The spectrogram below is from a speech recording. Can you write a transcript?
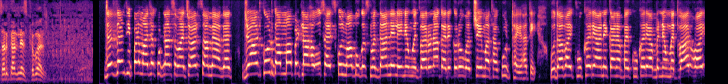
સરકારને જ ખબર. જસદણથી પણ માથાકૂટના સમાચાર સામે આવ્યા જાટકોટ ગામમાં પટલા હાઉસ હાઈસ્કૂલમાં બોગસ મતદાનને લઈને ઉમેદવારોના કાર્યકરો વચ્ચે માથાકૂટ થઈ હતી. બુધાભાઈ ખુખરિયા અને કાનાભાઈ ખુખરિયા બંને ઉમેદવાર હોય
